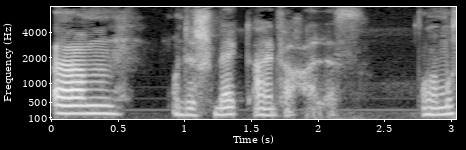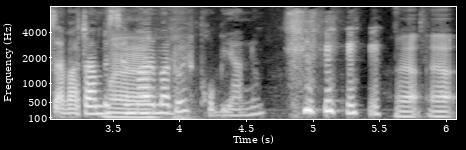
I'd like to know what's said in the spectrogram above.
ähm, und es schmeckt einfach alles. Und man muss einfach da ein bisschen ja. mal, mal durchprobieren. Ne? ja, ja.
